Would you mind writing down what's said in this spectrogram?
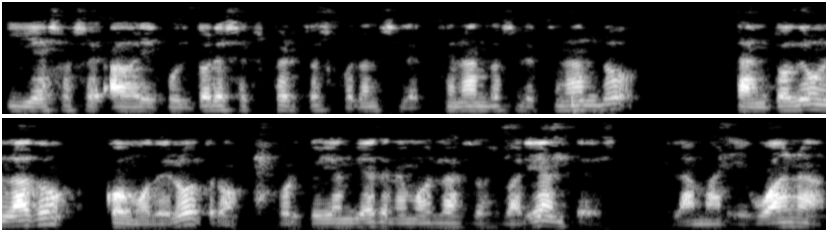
y esos agricultores expertos fueron seleccionando, seleccionando tanto de un lado como del otro, porque hoy en día tenemos las dos variantes, la marihuana,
